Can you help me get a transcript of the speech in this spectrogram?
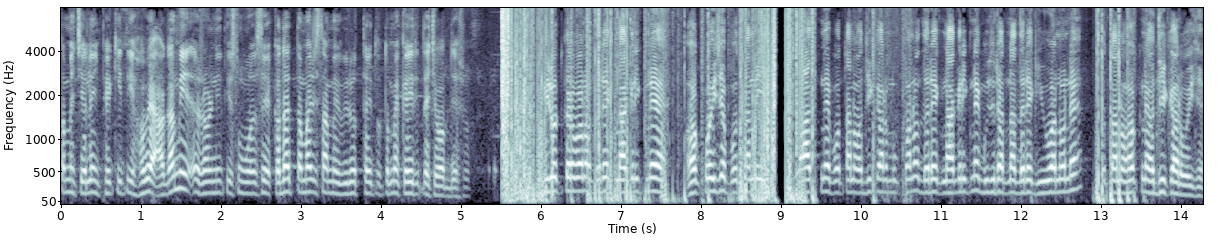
તમે ચેલેન્જ ફેંકી હતી હવે આગામી રણનીતિ શું હશે? કદાચ તમારી સામે વિરોધ થાય તો તમે કઈ રીતે જવાબ દેશો? વિરોધ કરવાનો દરેક નાગરિકને હક હોય છે. પોતાની વાતને પોતાનો અધિકાર મૂકવાનો દરેક નાગરિકને ગુજરાતના દરેક યુવાનોને પોતાનો હક ને અધિકાર હોય છે.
